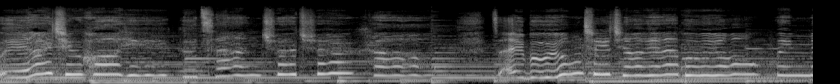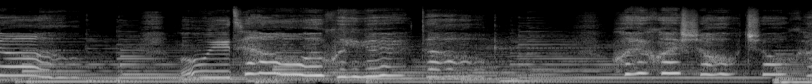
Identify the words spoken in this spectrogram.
为爱情画一个残缺句号，再不用计较，也不用微妙，某一天偶尔会遇到。挥挥手就好。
